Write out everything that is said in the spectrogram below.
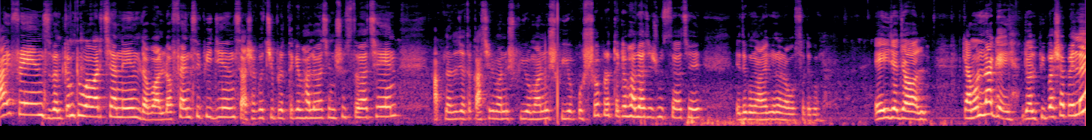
Hi friends welcome to our channel the world of fancy pigeons আশা করছি প্রত্যেকে ভালো আছেন, সুস্থ আছেন। আপনাদের যত কাছের মানুষ, প্রিয় মানুষ, প্রিয় পোষ্য, প্রত্যেকে ভালো আছে, সুস্থ আছে। এ দেখুন, আরেকজনের অবস্থা দেখুন। এই যে জল। কেমন লাগে? জল পিপাসা পেলে?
